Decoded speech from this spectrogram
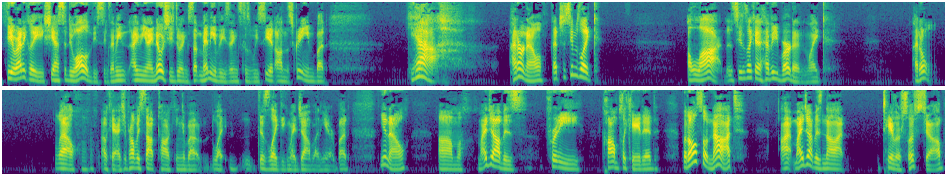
theoretically, she has to do all of these things. I mean, I mean, I know she's doing so many of these things because we see it on the screen, but yeah, I don't know. That just seems like a lot. It seems like a heavy burden. Like, I don't. Well, okay, I should probably stop talking about like disliking my job on here, but you know, um, my job is pretty complicated, but also not. I, my job is not Taylor Swift's job.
